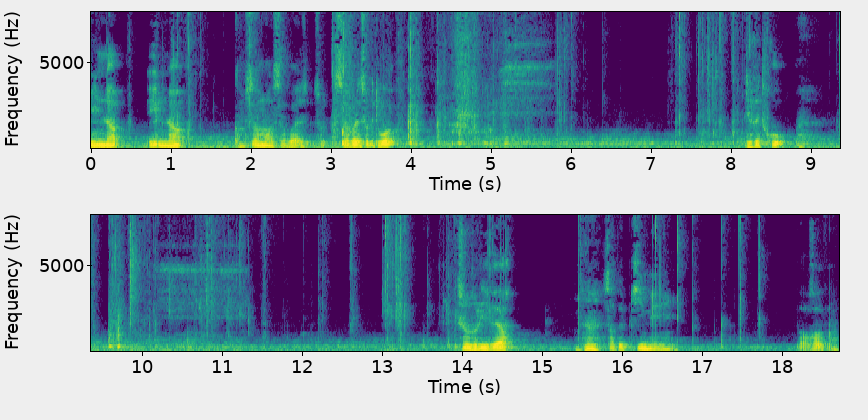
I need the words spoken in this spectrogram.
Une là et une là. Comme ça, moi, ça va, ça va aller sur le toit. Les rétros. Change l'hiver. C'est un peu petit, mais pas grave. hein.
